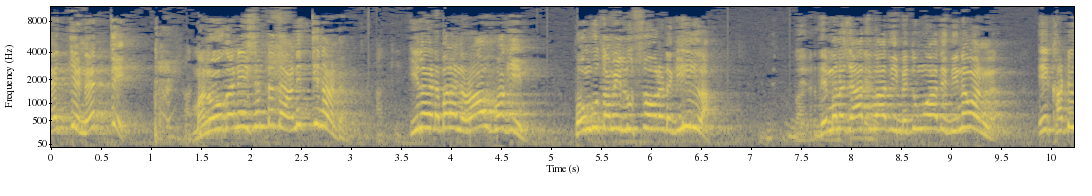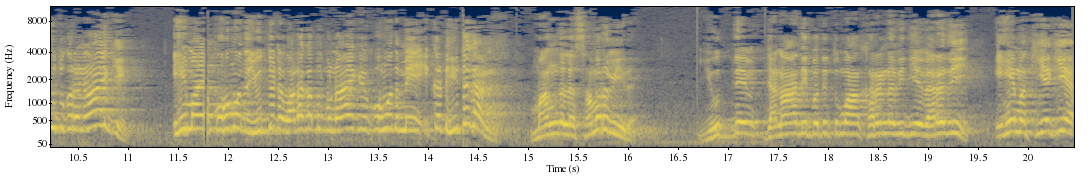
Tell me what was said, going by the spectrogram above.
ලැජ්ජ නැත්තේ? මනෝ ගණේෂන්ටද අනිත් කෙනාට? ඊළඟට බලන්න රාව් ෆකීම් පොංගු තමිල් උත්සව වලට ගිහිල්ලා දෙමළ ජාතිවාදී බෙදුම්වාදී දිනවන්න ඒ කටයුතු කරන නායකයෙක්. එහෙම අය කොහොමද යුද්ධයට වලකපපු නායකයෙක් කොහොමද මේ එකට හිටගන්නේ? මංගල සමරවීර යුද්ධේ ජනාධිපතිතුමා කරන විදිය වැරදි. එහෙම කිය කිය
